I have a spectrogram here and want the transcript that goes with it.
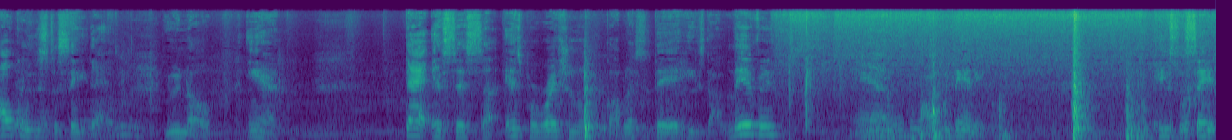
uncle used to say that, you know, and that is just uh, inspirational. God bless the dead. He's not living. And my Uncle Danny, he used to say,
